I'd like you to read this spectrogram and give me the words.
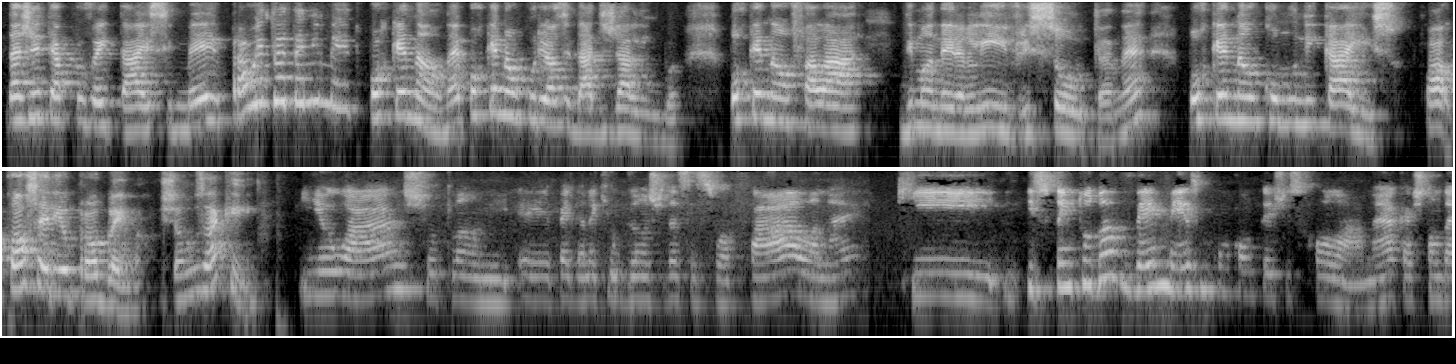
da gente aproveitar esse meio para o entretenimento. Por que não? Né? Por que não curiosidades da língua? Por que não falar de maneira livre, solta, né? Por que não comunicar isso? Qual, qual seria o problema? Estamos aqui. E eu acho, Plane, é, pegando aqui o gancho dessa sua fala, né, que isso tem tudo a ver mesmo com o contexto escolar, né? A questão de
